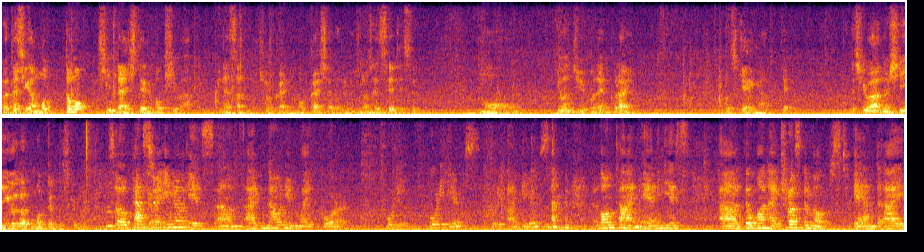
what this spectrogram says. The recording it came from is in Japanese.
私が最も信頼している牧師は皆さんの教会の牧会者である井野先生ですもう45年くらいお付き合いがあって私はあの親友だと思ってるんですけど So Pastor Ino is, um, I've known him like for 40, 40 years, 45 years, a long time, and he is uh, the one I trust the most. And I,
